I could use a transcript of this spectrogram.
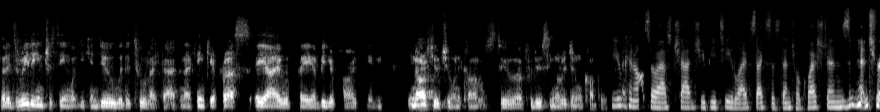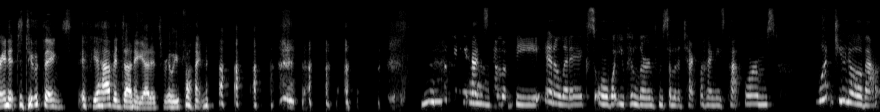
but it's really interesting what you can do with a tool like that. And I think for us, AI would play a bigger part in in our future when it comes to uh, producing original content. You can also ask Chat GPT life's existential questions and then train it to do things. If you haven't done it yet, it's really fun. Looking at some of the analytics or what you can learn from some of the tech behind these platforms, what do you know about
